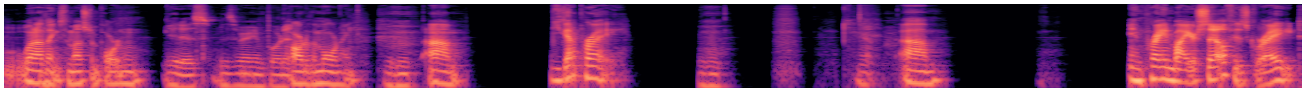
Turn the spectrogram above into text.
what I think is the most important It is. It's very important. part of the morning. Mhm. Um, you got to pray. Mhm. Yep. Um, and praying by yourself is great.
